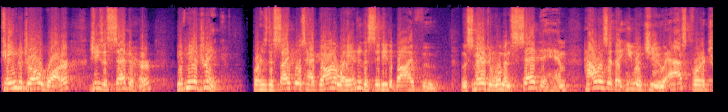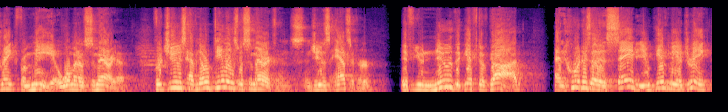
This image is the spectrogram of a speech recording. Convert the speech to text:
came to draw water. Jesus said to her, Give me a drink. For his disciples had gone away into the city to buy food. The Samaritan woman said to him, How is it that you, a Jew, ask for a drink from me, a woman of Samaria? For Jews have no dealings with Samaritans. And Jesus answered her, If you knew the gift of God, and who it is that is saying to you, Give me a drink,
